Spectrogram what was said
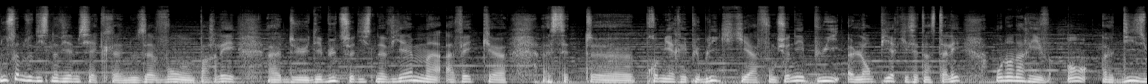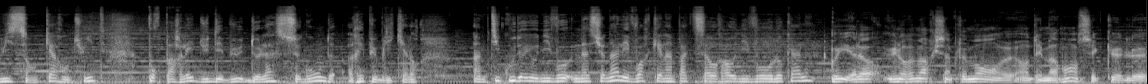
Nous sommes au 19e siècle. Nous avons parlé du début de ce 19e avec cette première république qui a fonctionné, puis l'empire qui s'est installé. On en arrive en 1848 pour parler du début de la Seconde République. Alors, un petit coup d'œil au niveau national et voir quel impact ça aura au niveau local Oui, alors une remarque simplement euh, en démarrant, c'est que le,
